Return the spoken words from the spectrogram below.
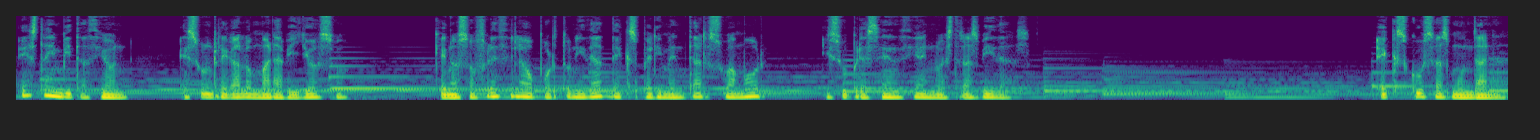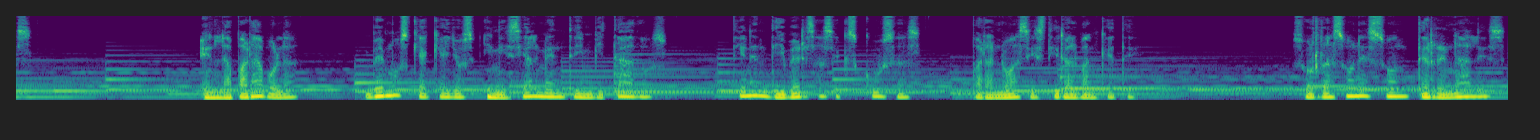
Esta invitación es un regalo maravilloso que nos ofrece la oportunidad de experimentar su amor y su presencia en nuestras vidas. Excusas mundanas. En la parábola vemos que aquellos inicialmente invitados tienen diversas excusas para no asistir al banquete. Sus razones son terrenales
